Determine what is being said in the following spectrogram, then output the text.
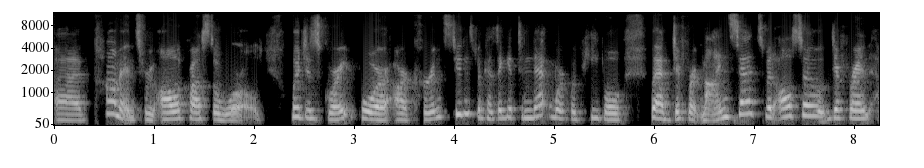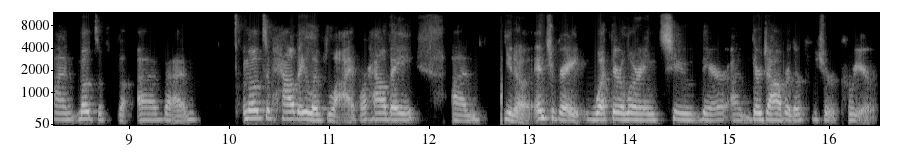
uh, comments from all across the world, which is great for our current students because they get to network with people who have different mindsets, but also different uh, modes of, of uh, modes of how they live life or how they, um, you know, integrate what they're learning to their um, their job or their future career.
